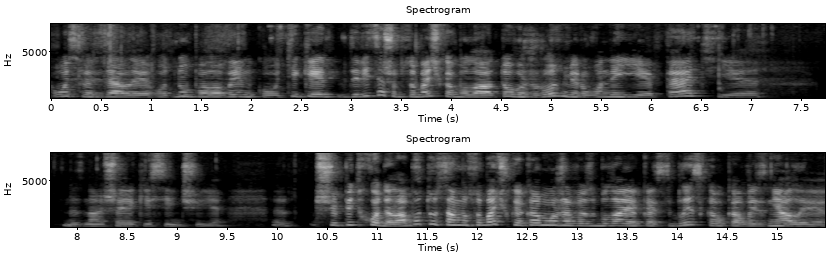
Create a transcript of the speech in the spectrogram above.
Ось ви взяли одну половинку. Тільки дивіться, щоб собачка була того ж розміру. Вони є 5, є, не знаю, ще якісь інші є. Щоб підходила. Або ту саму собачку, яка, може, у вас була якась блискавка, ви зняли,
